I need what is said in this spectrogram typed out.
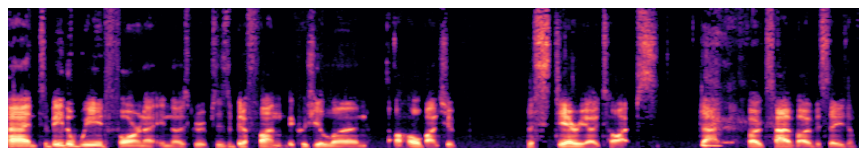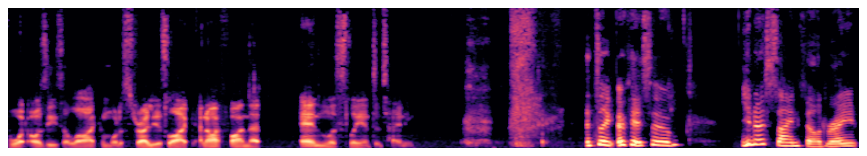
And to be the weird foreigner in those groups is a bit of fun because you learn a whole bunch of the stereotypes that folks have overseas of what Aussies are like and what Australia's like. And I find that endlessly entertaining. It's like okay, so you know Seinfeld, right?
